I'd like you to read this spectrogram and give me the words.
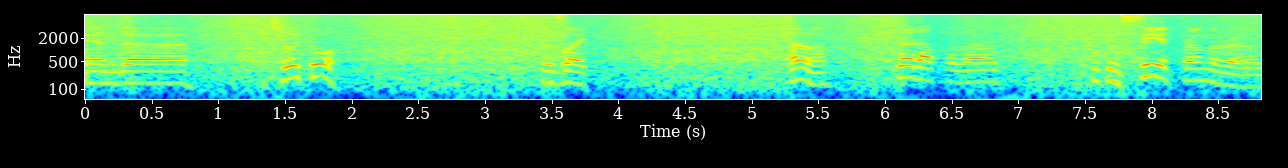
And uh, it's really cool. It was like, I don't know, right off the road. You can see it from the road,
